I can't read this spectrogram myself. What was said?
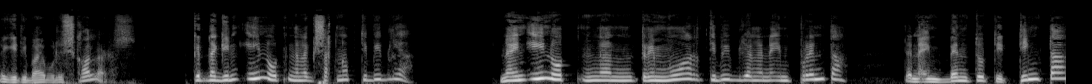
Nagiti Bible scholars. Ket naging inot nga nagsaknap ti Biblia. Na inot nga trimuar ti Biblia nga naimprenta. Ta naimbento ti tinta,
